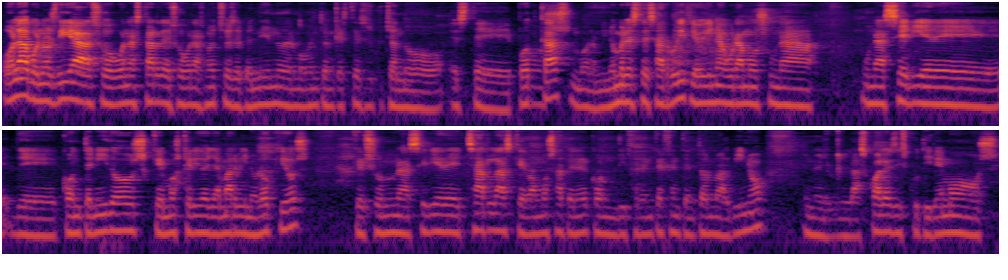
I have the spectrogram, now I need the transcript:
Hola, buenos días o buenas tardes o buenas noches, dependiendo del momento en que estés escuchando este podcast. Bueno, mi nombre es César Ruiz y hoy inauguramos una, serie de, de, contenidos que hemos querido llamar Vinoloquios, que son una serie de charlas que vamos a tener con diferente gente en torno al vino, en las cuales discutiremos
